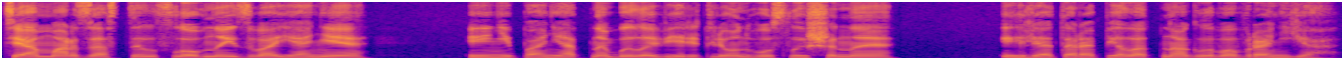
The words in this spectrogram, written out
Тиамар застыл, словно изваяние, и непонятно было, верит ли он в услышанное или оторопел от наглого вранья.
